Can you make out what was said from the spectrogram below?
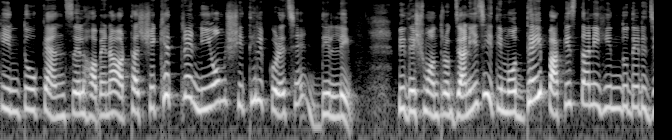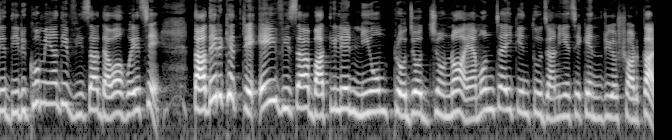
কিন্তু ক্যান্সেল হবে না। অর্থাৎ সেক্ষেত্রে নিয়ম শিথিল করেছে দিল্লি। বিদেশ মন্ত্রক জানিয়েছে ইতিমধ্যেই পাকিস্তানি হিন্দুদের যে দীর্ঘমেয়াদী ভিসা দেওয়া হয়েছে, তাদের ক্ষেত্রে এই ভিসা বাতিলের নিয়ম প্রযোজ্য নয়, এমনটাই কিন্তু জানিয়েছে কেন্দ্রীয় সরকার।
